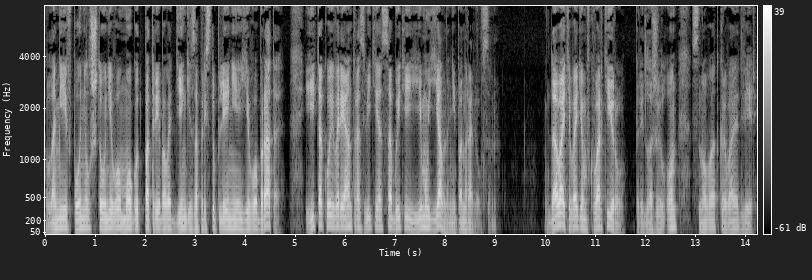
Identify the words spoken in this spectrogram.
Ламиев понял, что у него могут потребовать деньги за преступление его брата, и такой вариант развития событий ему явно не понравился. «Давайте войдем в квартиру», — предложил он, снова открывая дверь.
